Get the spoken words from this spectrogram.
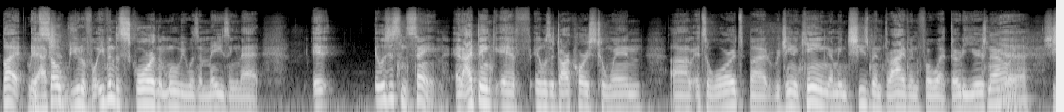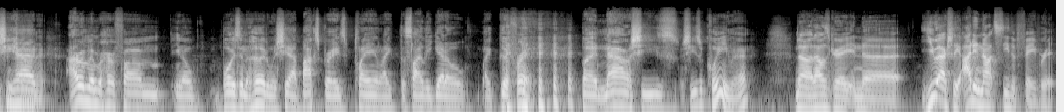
But it's so beautiful. Even the score of the movie was amazing that it it was just insane. And I think if it was a dark horse to win um, its awards, but Regina King, I mean, she's been thriving for what thirty years now. Yeah, she been had. I remember her from you know Boys in the Hood when she had box braids playing like the slightly ghetto like good friend. but now she's she's a queen, man. No, that was great. And uh, you actually, I did not see the favorite.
